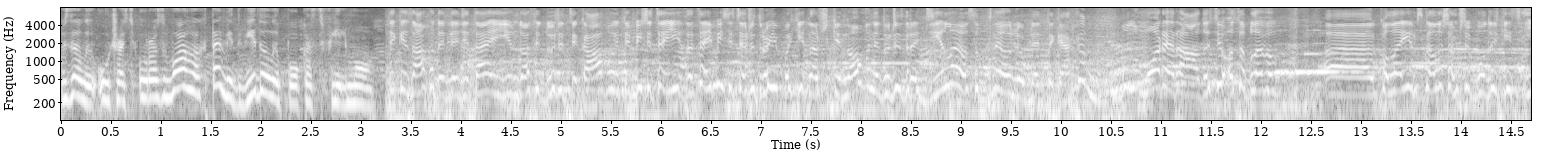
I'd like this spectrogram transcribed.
взяли участь у розвагах та відвідали показ фільму. Такі заходи для дітей їм досить дуже цікаво. І тим більше це за цей місяць це вже другий похід наш в кіно. Вони дуже зраділи, особливо люблять таке. Це було море радості, особливо е, коли їм сказали, що там ще будуть якісь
